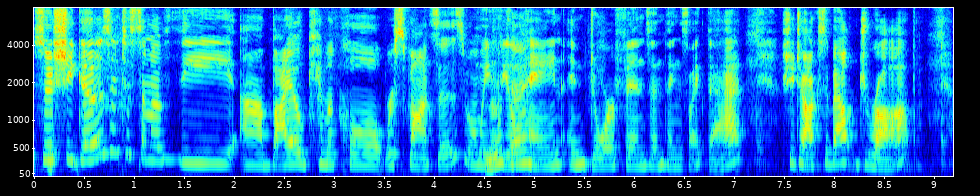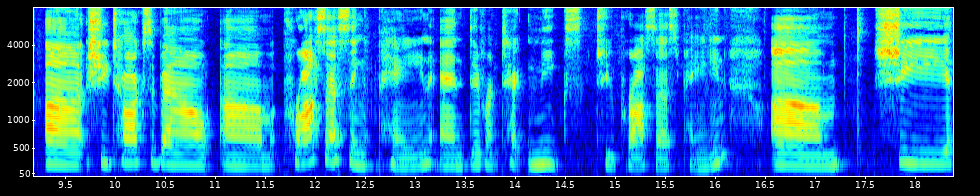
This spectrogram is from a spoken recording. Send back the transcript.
So she goes into some of the uh, biochemical responses when we feel pain endorphins and things like that. She talks about drop. Uh, she talks about um, processing pain and different techniques to process pain. Um, she,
